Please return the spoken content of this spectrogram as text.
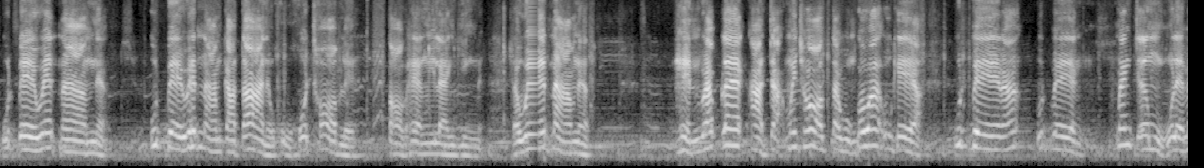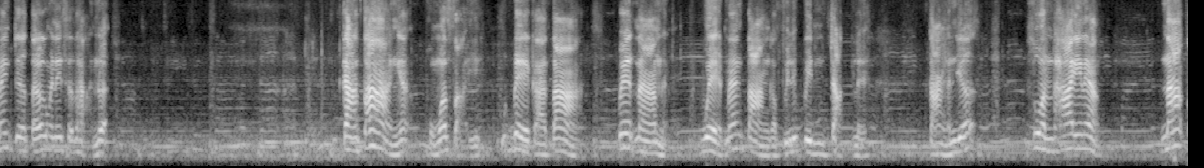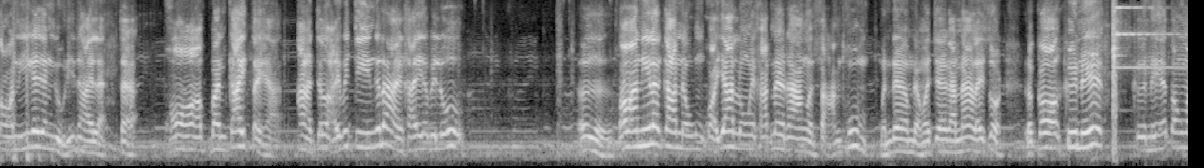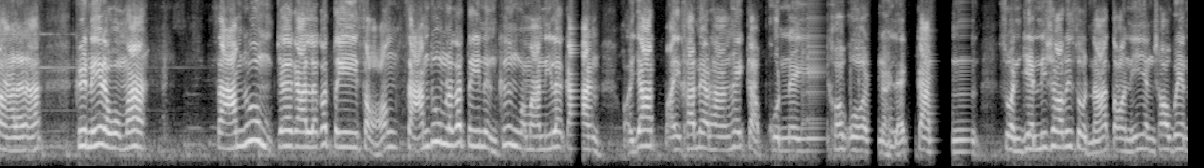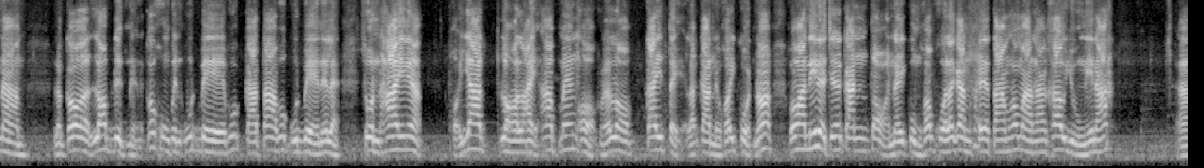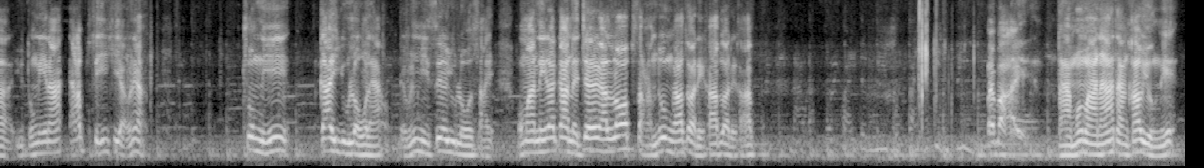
อุดเบย์เวียดนามเนี่ย อุดเบย์เวียดนามกาตาร์เนี่ยโอ้โหโคตรชอบเลยต่อแพงมีแรงยิงเนี่ย แต่เวียดนามเนี่ย เห็นแว็บแรกอาจจะไม่ชอบ แต่ผมก็ว่าโอเคอะ อุดเบย์นะ อุดเบย์อย่างแม่งเจอหมูเลย แม่งเจอเติร์กมาในสถานด้วยกาตาร์อย่างเงี้ย ผมว่าใสอุดเบย์กาตาร์เวียดนามเนี่ย เวทแม่งต่างกับฟิลิปปินส์จัดเลย ต่างกันเยอะ ส่วนไทยเนี่ย ณตอนนี้ก็ยังอยู่ที่ไทยแหละ แต่พอมันใกล้เตะอะอาจจะไหลไปจีนก็ได้ใครจะไปรู้ เออ ประมาณนี้แล้วกันเดี๋ยวผมขออนุญาตลงไปคัดในทางก่อนสามทุ่มเหมือนเดิมเดี๋ยวมาเจอกันหน้าไลฟ์สด แล้วก็คืนนี้ คืนนี้ต้องมาแล้วนะ คืนนี้เดี๋ยวผมมา สามทุ่มเจอกันแล้วก็ตีสองสามทุ่มแล้วก็ตีหนึ่งครึ่งประมาณนี้แล้วกัน ขออนุญาตไปคัดแนวทางให้กับคนในครอบครัวหน่อยแล้วกันส่วนเย็นที่ชอบที่สุดนะ ตอนนี้ยังชอบเวียดนาม แล้วก็รอบดึกเนี่ยก็คงเป็นอุซเบย์พวกกาตาร์พวกอุซเบย์นี่แหละ ส่วนไทยเนี่ยขออนุญาตรอไลน์อัพแม่งออกแล้วรอใกล้เตะแล้วกันเดี๋ยวค่อยกดเนาะประมาณนี้เดี๋ยวเจอกันต่อในกลุ่มครอบครัวแล้วกันใครจะตามเข้ามาทางเข้าอยู่นี้นะอ่าอยู่ตรงนี้นะแอปสีเขียวเนี่ย ช่วงนี้ใกล้ยูโรแล้ว เดี๋ยวไม่มีเสื้อยูโรใส่ ประมาณนี้แล้วกันเดี๋ยวเจอกันรอบสามทุ่มครับ สวัสดีครับ สวัสดีครับบายบาย ตามเข้ามานะ ทางเข้าอยู่ตรงนี้เออ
